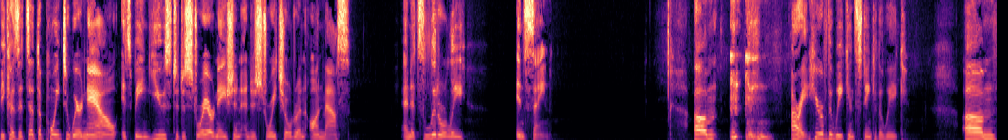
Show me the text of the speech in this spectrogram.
Because it's at the point to where now it's being used to destroy our nation and destroy children en masse. And it's literally insane. Um, all right, here of the week and stink of the week. Um,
